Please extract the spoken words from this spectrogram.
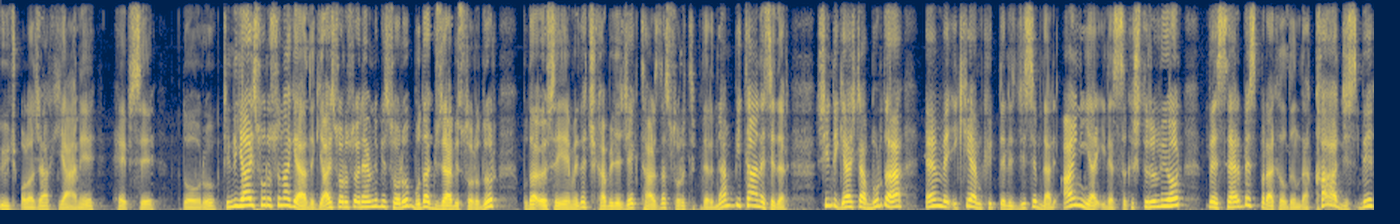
3 olacak. Yani hepsi Doğru. Şimdi yay sorusuna geldik. Yay sorusu önemli bir soru. Bu da güzel bir sorudur. Bu da ÖSYM'de çıkabilecek tarzda soru tiplerinden bir tanesidir. Şimdi gençler burada M ve 2M kütleli cisimler aynı yay ile sıkıştırılıyor ve serbest bırakıldığında K cismi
